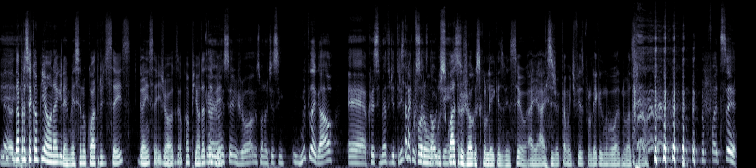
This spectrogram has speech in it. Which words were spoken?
E... É, dá para ser campeão, né, Guilherme? Vencendo 4 de 6, ganha em 6 jogos, é o campeão da Ganhou TV. Ganhou em 6 jogos, uma notícia muito legal. É, o crescimento de 30% Será que foram os quatro jogos que o Lakers venceu? Ai, ai, esse jogo tá muito difícil pro Lakers, não vou, não vou assistir não. Pode ser.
